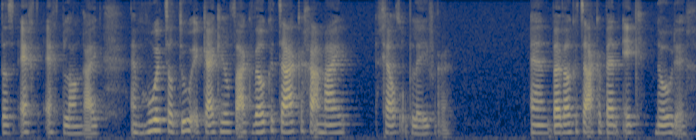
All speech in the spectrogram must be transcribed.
Dat is echt, echt belangrijk. En hoe ik dat doe, ik kijk heel vaak welke taken gaan mij geld opleveren. En bij welke taken ben ik nodig?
